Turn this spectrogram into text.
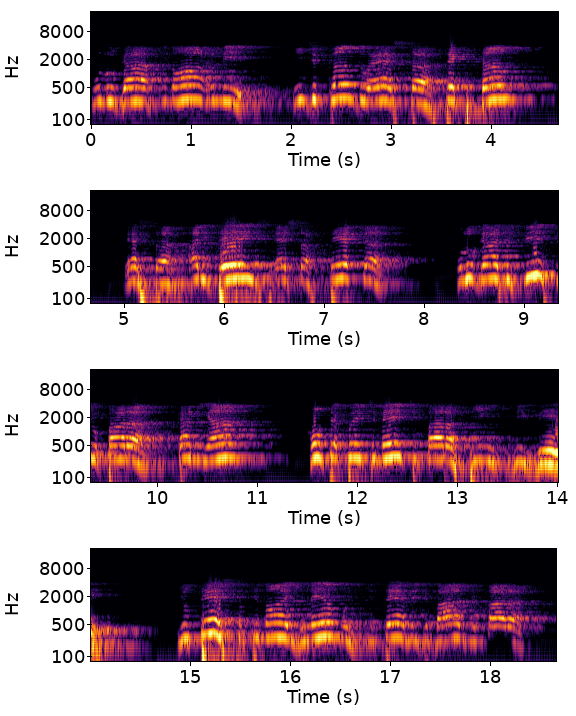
um lugar enorme, indicando esta sequidão, esta aridez, esta seca, um lugar difícil para caminhar, consequentemente para se viver. E o texto que nós lemos, que serve de base para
